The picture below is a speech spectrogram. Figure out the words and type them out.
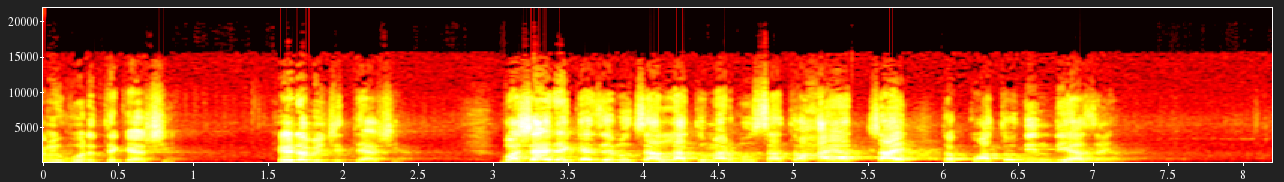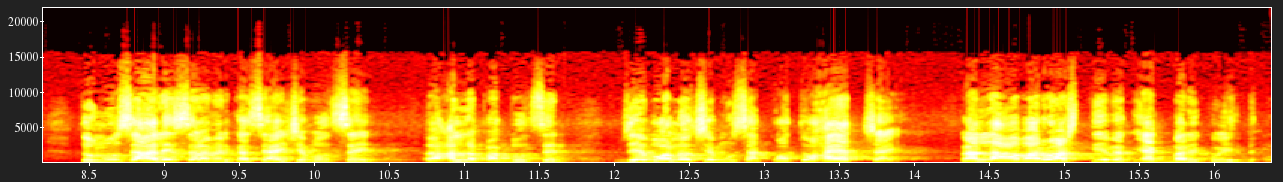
আমি উপরের থেকে আসি। হেড বিচিত্রে আসি। বসায় রেখে যে বলছে, আল্লাহ, তোমার মুসা তো হায়াত চায়, তো কতদিন দেয়া যায়? তো মুসা আলাইসালামের কাছে আইসে বলছে, আল্লাহ পাক বলছেন, যে বলো সে মুসা কত হায়াত চায়? আল্লাহ, আবারও আসতে হবে, একবারে কয়ে দাও।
